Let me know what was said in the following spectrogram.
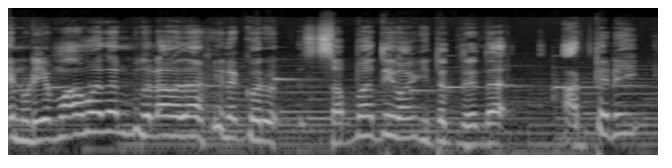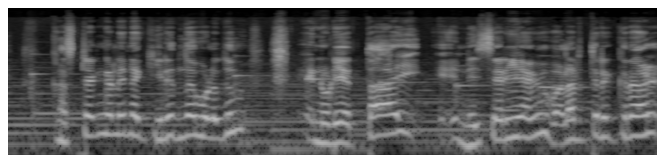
என்னுடைய மாமதன் முதலாவதாக எனக்கு ஒரு சப்பாத்தி வாங்கி தந்திருந்தார் அத்தனை கஷ்டங்கள் எனக்கு இருந்த பொழுதும் என்னுடைய தாய் என்னை சரியாக வளர்த்திருக்கிறாள்.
